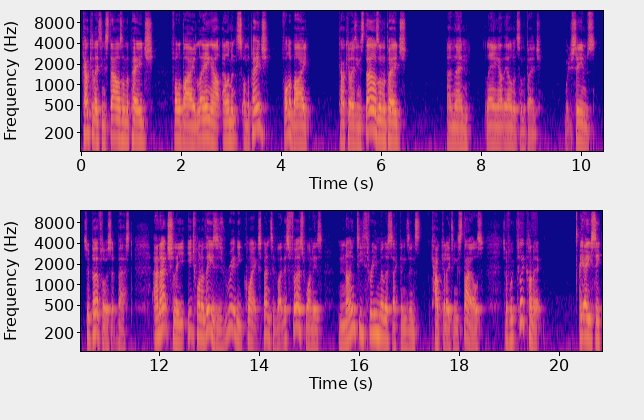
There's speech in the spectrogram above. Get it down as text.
calculating styles on the page, followed by laying out elements on the page, followed by calculating styles on the page, and then laying out the elements on the page, which seems superfluous at best. And actually, each one of these is really quite expensive. Like this first one is 93 milliseconds in calculating styles. So if we click on it, yeah, you see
